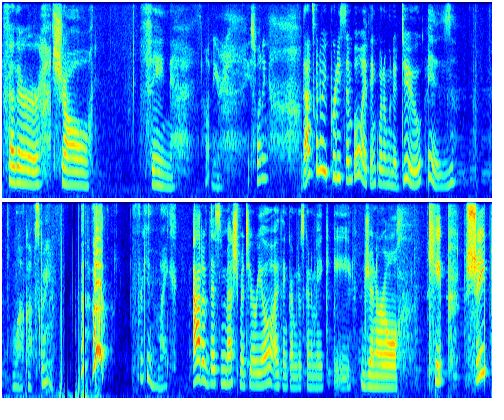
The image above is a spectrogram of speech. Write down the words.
feather shawl thing. Hot in here. Are you sweating? That's gonna be pretty simple. I think what I'm gonna do is walk off screen. Freaking mic. Out of this mesh material, I think I'm just gonna make a general cape shape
